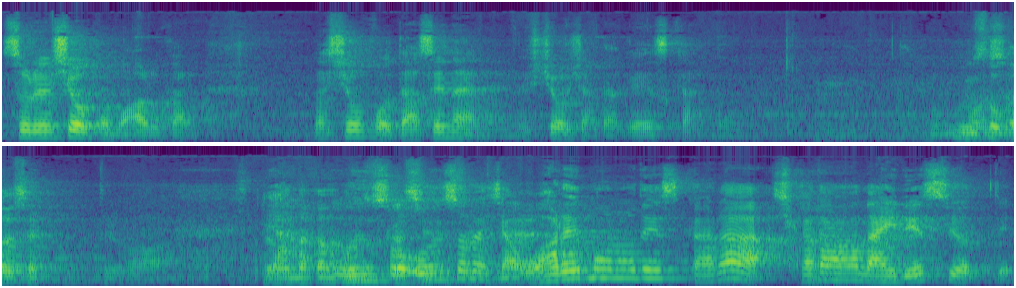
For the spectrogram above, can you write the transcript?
それの証拠もあるから。証拠を出せないのは視聴者だけですから運送会社によっては運送運送会社は割れ物ですから仕方がないですよって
